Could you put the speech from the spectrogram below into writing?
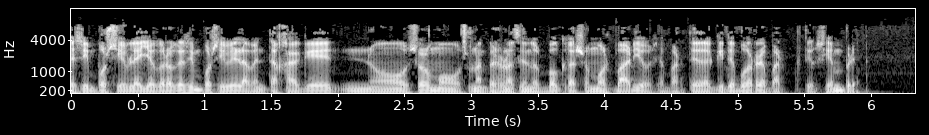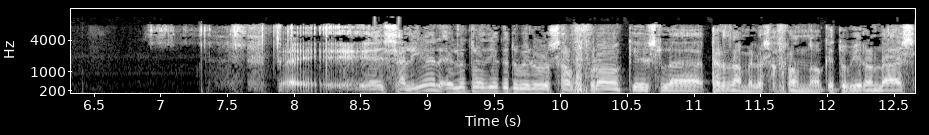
Es imposible, yo creo que es imposible. La ventaja que no somos una persona haciendo el podcast, somos varios. Y a partir de aquí te puedes repartir siempre. Eh, salía el, otro día que tuvieron los Afron, que es la, perdóname, los Afron no, que tuvieron las,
